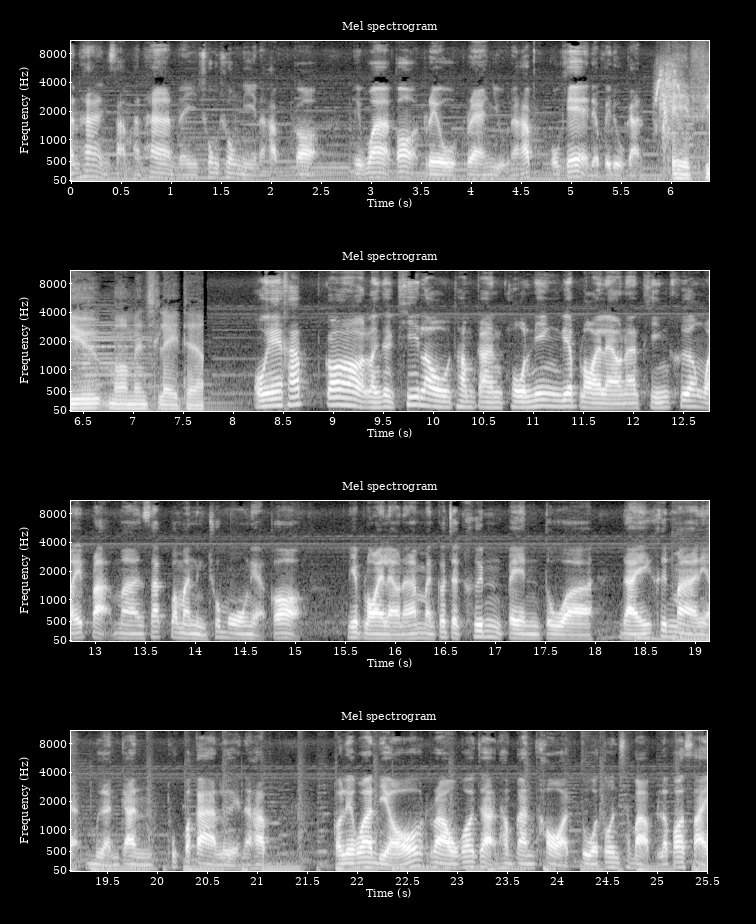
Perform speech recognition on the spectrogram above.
2,500 ถึง 3,500 ในช่วงช่วงนี้นะครับ ก็ เรียกว่าก็เร็วแรงอยู่นะครับ โอเค เดี๋ยวไปดูกัน A few moments later. โอเคครับ ก็หลังจากที่เราทำการโคลนนิ่งเรียบร้อยแล้วนะ ทิ้งเครื่องไว้ประมาณสักประมาณ 1 ชั่วโมงเนี่ยก็เรียบร้อยแล้วนะ มันก็จะขึ้นเป็นตัวไดร์ขึ้นมาเนี่ยเหมือนกันทุกประการเลยนะครับก็เรียกว่าเดี๋ยวเราก็จะทำการถอดตัวต้นฉบับ แล้วก็ใส่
